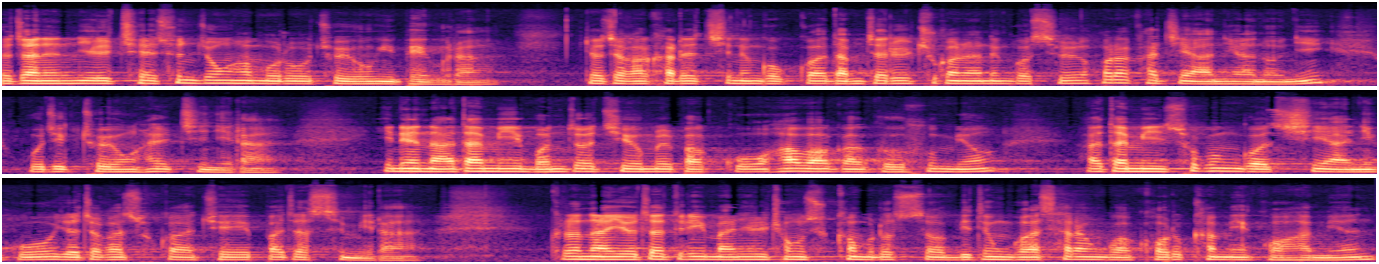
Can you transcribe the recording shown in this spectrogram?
여자는 일체 순종함으로 조용히 배우라. 여자가 가르치는 것과 남자를 주관하는 것을 허락하지 아니하노니 오직 조용할지니라. 이는 아담이 먼저 지음을 받고 하와가 그 후며 아담이 속은 것이 아니고 여자가 속아 죄에 빠졌음이라. 그러나 여자들이 만일 정숙함으로써 믿음과 사랑과 거룩함에 거하면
